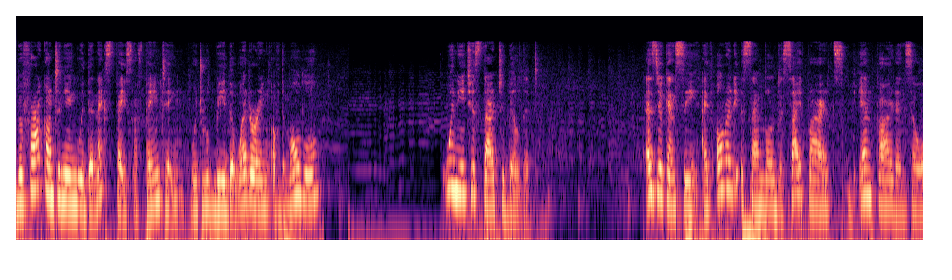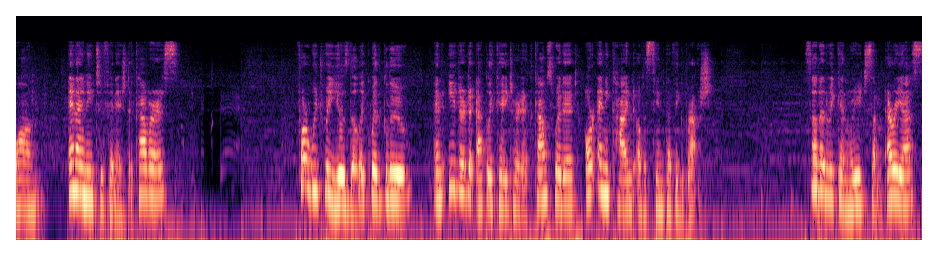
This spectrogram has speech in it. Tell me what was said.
Before continuing with the next phase of painting, which would be the weathering of the model, we need to start to build it. As you can see, I've already assembled the side parts, the end part and so on, and I need to finish the covers, for which we use the liquid glue and either the applicator that comes with it or any kind of a synthetic brush, so that we can reach some areas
